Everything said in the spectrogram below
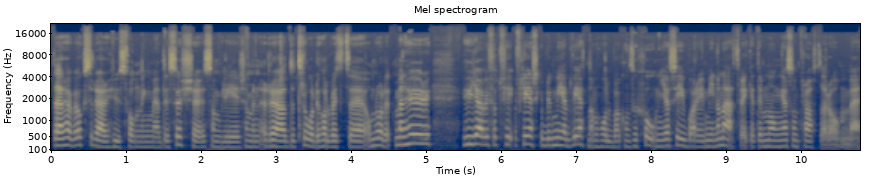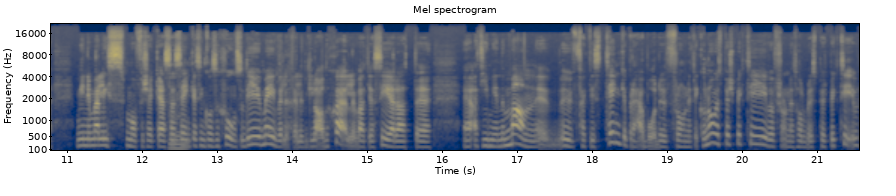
Där har vi också det här hushållning med resurser som blir som en röd tråd i hållbarhetsområdet. Men hur, hur gör vi för att fler ska bli medvetna om hållbar konsumtion? Jag ser ju bara i mina nätverk att det är många som pratar om eh, minimalism och försöka mm. sänka sin konsumtion. Så det gör mig väldigt, väldigt glad själv att jag ser att Eh, Eh, att gemene man eh, eh, faktiskt tänker på det här både från ett ekonomiskt perspektiv och från ett hållbarhetsperspektiv.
